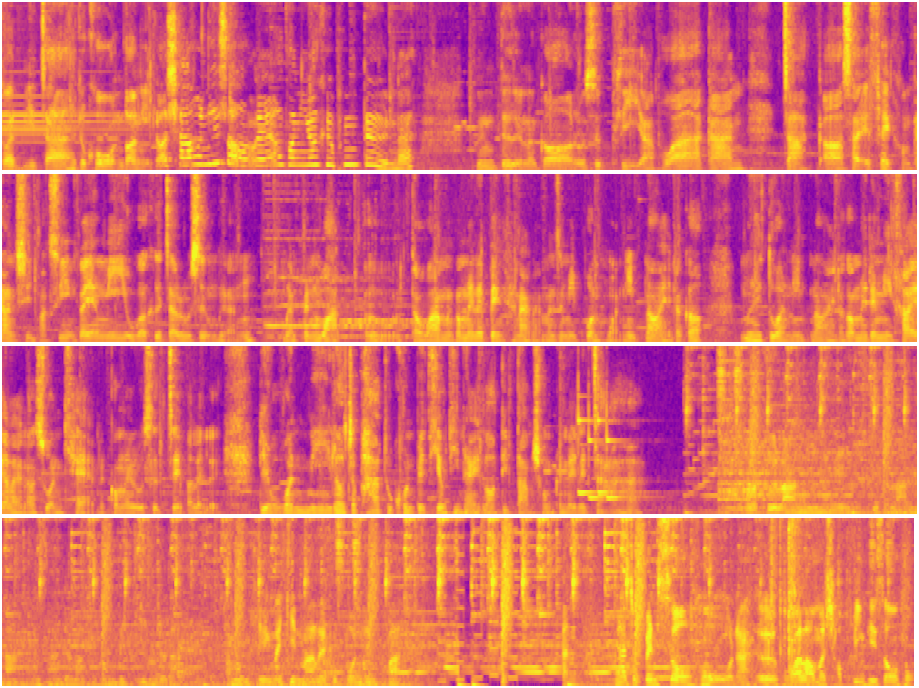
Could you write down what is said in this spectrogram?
สวัสดีจ้าทุกคนตอนนี้ก็เช้าวันที่สองแล้ว ตอนนี้ก็คือเพิ่งตื่นนะเพิ่งตื่นแล้วก็รู้สึกเพลียเพราะว่าอาการจากสายเอฟเฟกของการฉีดวัคซีนก็ยังมีอยู่ก็คือจะรู้สึกเหมือนเหมือนเป็นหวัดเออแต่ว่ามันก็ไม่ได้เป็นขนาดนั้นมันจะมีปวดหัวนิดหน่อย แล้วก็เมื่อยตัวนิดหน่อย แล้วก็ไม่ได้มีใครอะไรแล้วส่วนแขนก็ไม่รู้สึกเจ็บอะไรเลย เดี๋ยววันนี้เราจะพาทุกคนไปเที่ยวที่ไหนรอติดตามชมกันได้เลยจ้า ก็คือร้านนี้นั่นเองคือร้านดังนะจ๊ะเดี๋ยวเราจะต้องไปกินกันละขนมเค้กน่ากินมากเลยทุกคนเห็นปะน่าจะเป็นโซโหนะเออเพราะว่าเรามาช้อปปิ้งที่โซโห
